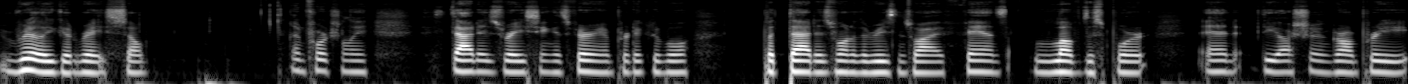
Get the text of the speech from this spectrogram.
really good race. So unfortunately, that is racing. It's very unpredictable, but that is one of the reasons why fans love the sport. And the Austrian Grand Prix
